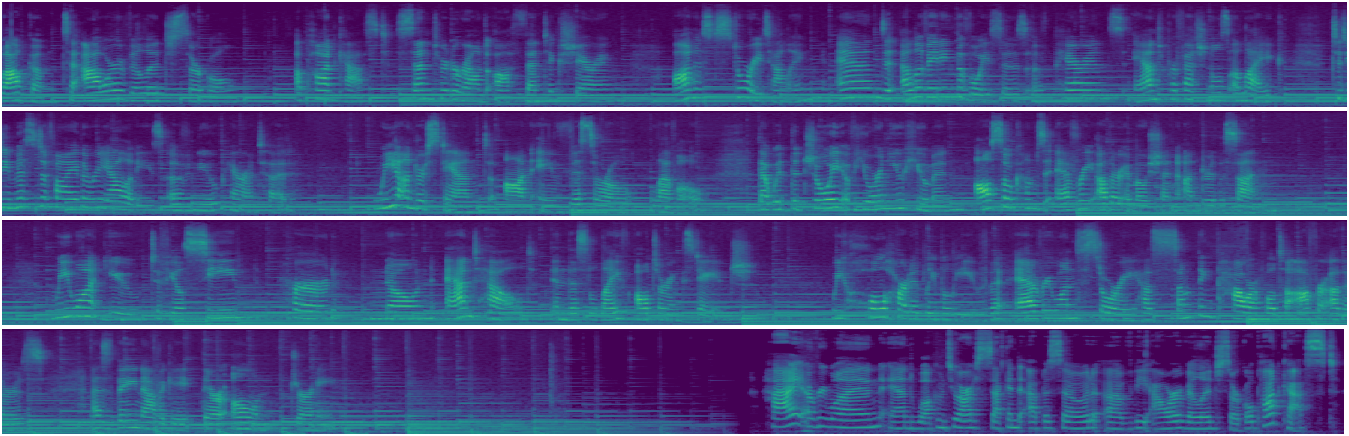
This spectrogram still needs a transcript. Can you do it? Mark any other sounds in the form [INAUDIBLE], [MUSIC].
Welcome to Our Village Circle, a podcast centered around authentic sharing, honest storytelling, and elevating the voices of parents and professionals alike to demystify the realities of new parenthood. We understand on a visceral level that with the joy of your new human also comes every other emotion under the sun. We want you to feel seen, heard, known, and held in this life altering stage. We wholeheartedly believe that everyone's story has something powerful to offer others as they navigate their own journey. Hi, everyone, and welcome to our second episode of the Our Village Circle podcast.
